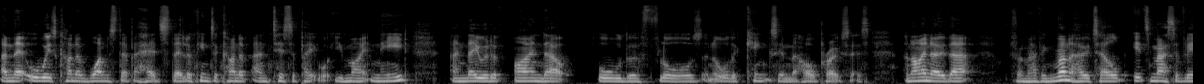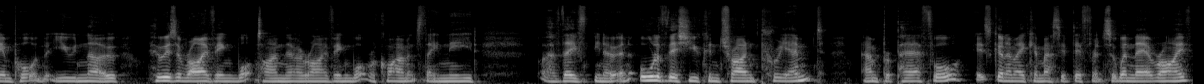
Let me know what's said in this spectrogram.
and they're always kind of one step ahead. So they're looking to kind of anticipate what you might need and they would have ironed out all the flaws and all the kinks in the whole process. And I know that from having run a hotel, it's massively important that you know who is arriving, what time they're arriving, what requirements they need. Have they, you know, and all of this you can try and preempt and prepare for. It's going to make a massive difference. So when they arrive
